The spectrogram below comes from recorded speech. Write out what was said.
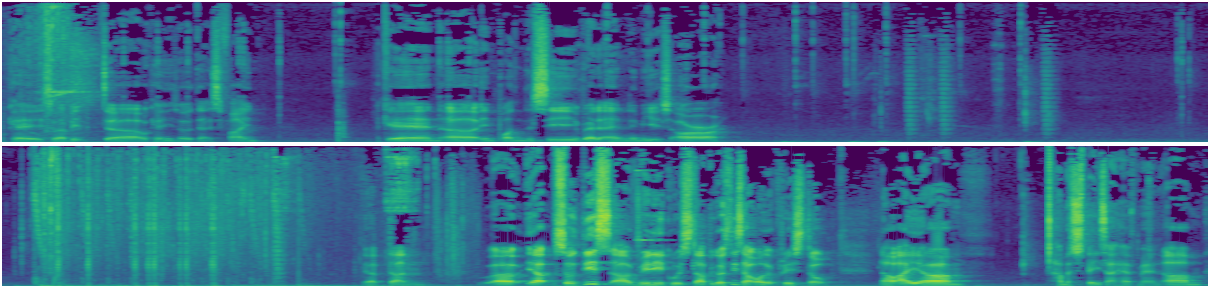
Okay, so a bit, uh, okay, so that's fine. Again, uh, important to see where the enemies are. Yep, done. Uh, yep, so these are really good stuff because these are all the crystal. Now I, um, how much space I have, man. Um,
